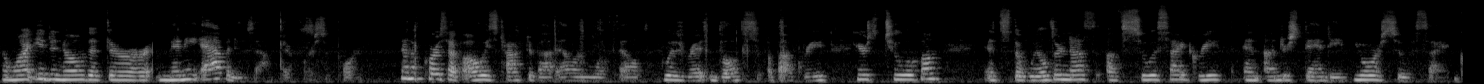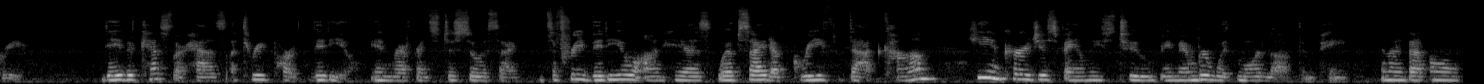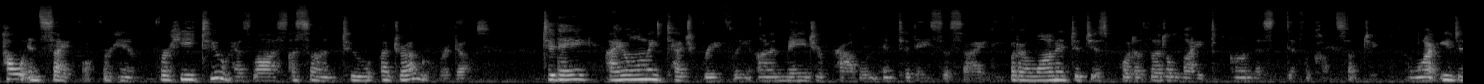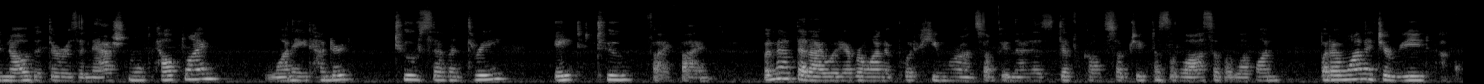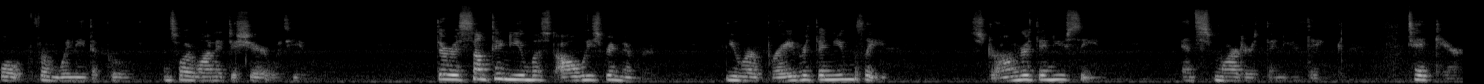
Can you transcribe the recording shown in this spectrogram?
I want you to know that there are many avenues out there for support. And of course, I've always talked about Alan Wolfelt, who has written books about grief. Here's two of them. It's The Wilderness of Suicide Grief and Understanding Your Suicide Grief. David Kessler has a three part video in reference to suicide. It's a free video on his website of grief.com. He encourages families to remember with more love than pain. And I thought, oh, how insightful for him, for he too has lost a son to a drug overdose. Today, I only touch briefly on a major problem in today's society, but I wanted to just put a little light on this difficult subject. I want you to know that there is a national helpline, 1 800 273 8255. But not that I would ever want to put humor on something that is a difficult subject as the loss of a loved one, but I wanted to read a quote from Winnie the Pooh, and so I wanted to share it with you. There is something you must always remember. You are braver than you believe, stronger than you seem, and smarter than you think. Take care.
